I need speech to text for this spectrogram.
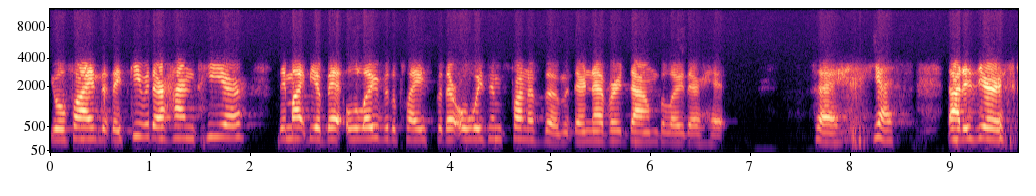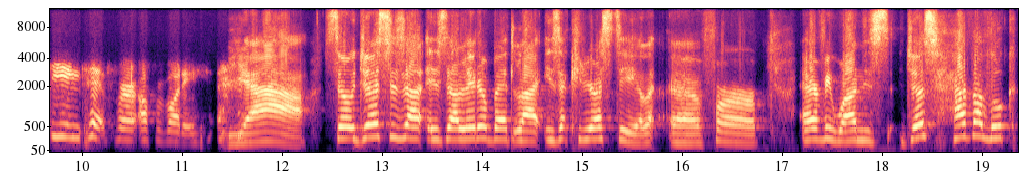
you'll find that they ski with their hands here. They might be a bit all over the place, but they're always in front of them. They're never down below their hips. So yes, that is your skiing tip for upper body. yeah. So just is a is a little bit like is a curiosity uh, for everyone is just have a look.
